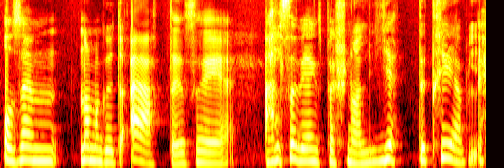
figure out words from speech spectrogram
och sen när man går ut och äter så är all serveringspersonal jättetrevlig.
